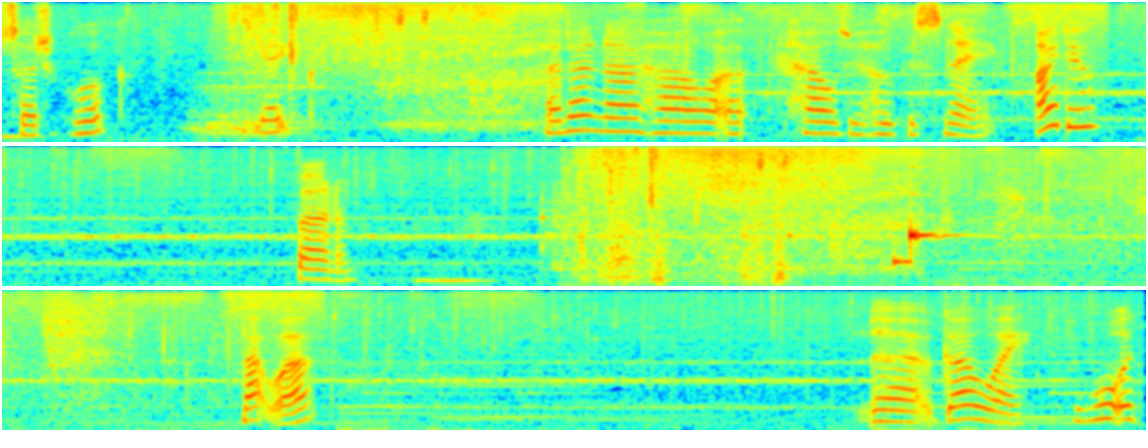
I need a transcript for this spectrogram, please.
Surgical hook? Yikes. I don't know how uh, how to hook a snake. I do. Burn them. That worked. Uh, go away. The water,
